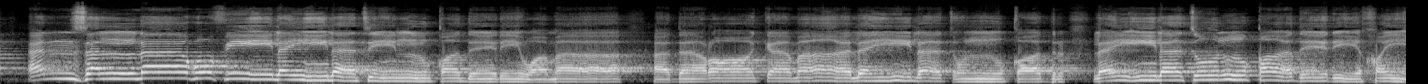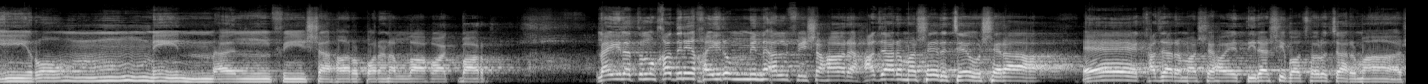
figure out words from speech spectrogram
أنزلناه في ليلة القدر وما أدراك ما ليلة القدر ليلة القدر خير من ألف شهر قرن الله أكبر লাইলাতুল কদরি খায়রুম মিন আলফি শাহর হাজার মাসের চেয়েও সেরা এক হাজার মাসে হয় তিরাশি বছর চার মাস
